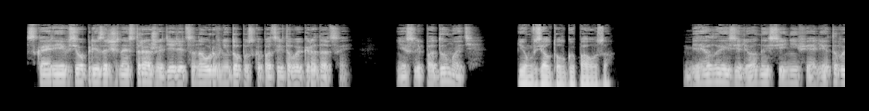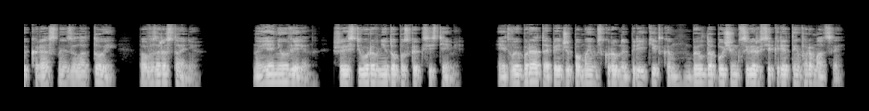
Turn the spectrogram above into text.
Скорее всего, призрачная стража делится на уровне допуска по цветовой градации. Если подумать... Юм взял долгую паузу. Белый, зеленый, синий, фиолетовый, красный, золотой по возрастанию. Но я не уверен. Шесть уровней допуска к системе. И твой брат, опять же, по моим скромным перекидкам, был допущен к сверхсекретной информации.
